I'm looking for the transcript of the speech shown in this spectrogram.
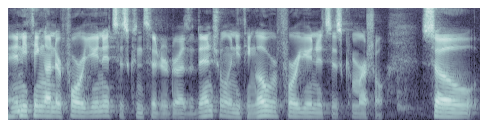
anything under four units is considered residential. Anything over four units is commercial. So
